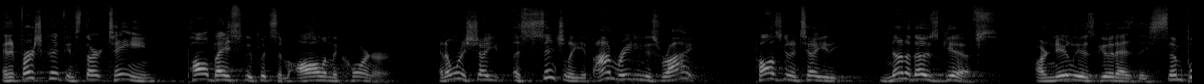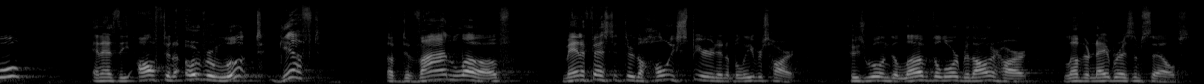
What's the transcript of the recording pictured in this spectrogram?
And in 1 Corinthians 13, Paul basically puts them all in the corner. And I want to show you essentially, if I'm reading this right, Paul's going to tell you that none of those gifts are nearly as good as the simple and as the often overlooked gift of divine love manifested through the Holy Spirit in a believer's heart who's willing to love the Lord with all their heart, love their neighbor as themselves,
